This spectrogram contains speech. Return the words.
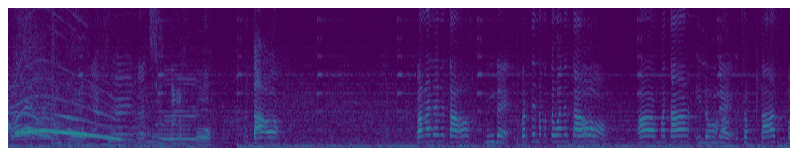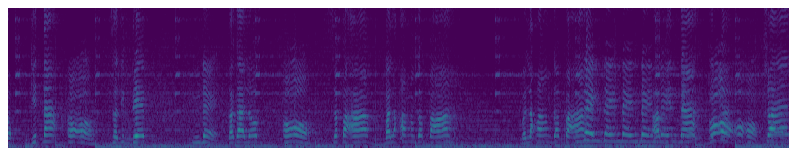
Next word. Next word. Oh, Tao. Pangalan ng tao. Hindi. Parte ng katawan ng tao. Oo. Ah, mata, ilong, Hindi. ah, sa taas, gitna, Oo. sa dibdib, Hindi. Tagalog, Oo. sa paa, balakang hanggang paa. Balakang hanggang paa. Hindi, hindi, hindi, hindi. Ah, hindi, gitna. Oo, oo, oo. Chan,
